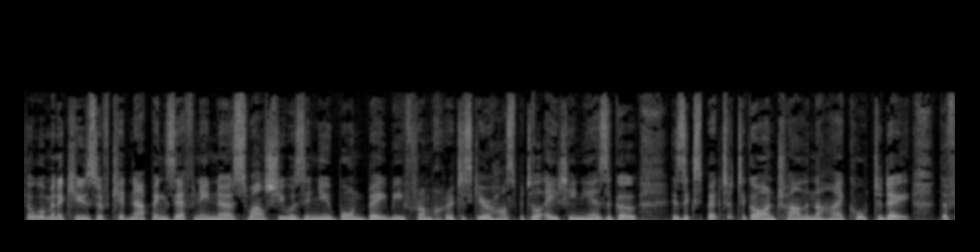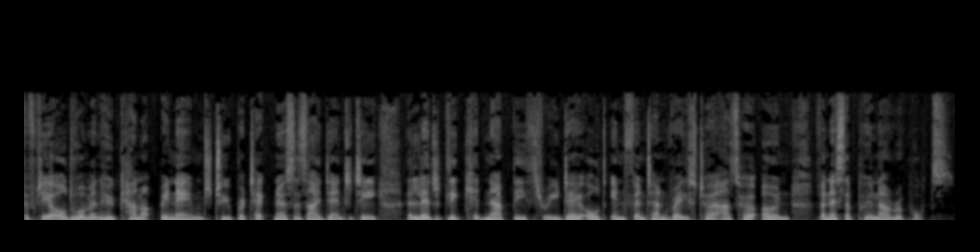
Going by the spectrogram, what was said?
The woman accused of kidnapping Zephany Nurse while she was a newborn baby from Groote Hospital 18 years ago is expected to go on trial in the High Court today. The 50-year-old woman, who cannot be named to protect Nurse's identity, allegedly kidnapped the three-day-old infant and raised her as her own. Vanessa Poonah reports.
